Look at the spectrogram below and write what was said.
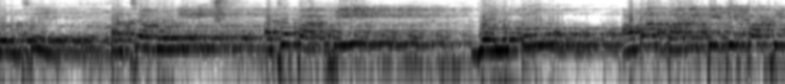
বলছে আচ্ছা বলি আচ্ছা পাখি বলতো আমার বাড়িতে যে পাখিটা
